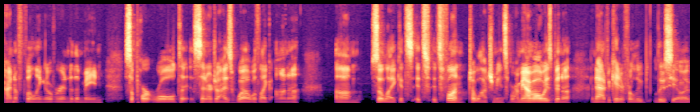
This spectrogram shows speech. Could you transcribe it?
kind of filling over into the main support role to synergize well with like Ana. Um, so like it's it's it's fun to watch main support. I mean, I've always been a an advocate for Lu- Lucio. I'm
